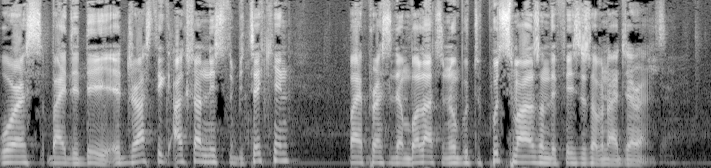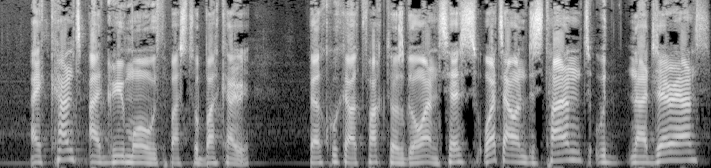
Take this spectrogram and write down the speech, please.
worse by the day. A drastic action needs to be taken by President Bola Tinubu to put smiles on the faces of Nigerians. I can't agree more with Pastor Bakare. The cookout factors go on says, What I understand with Nigerians,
